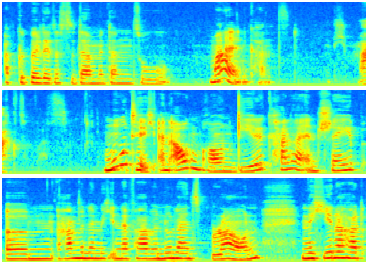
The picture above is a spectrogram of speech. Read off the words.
abgebildet, dass du damit dann so malen kannst. Ich mag sowas. Mutig, ein Augenbrauengel, Color and Shape, ähm, haben wir nämlich in der Farbe 01 Brown. Nicht jeder hat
